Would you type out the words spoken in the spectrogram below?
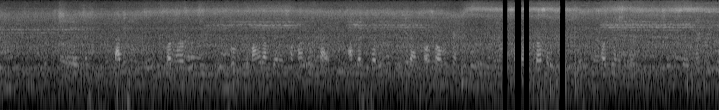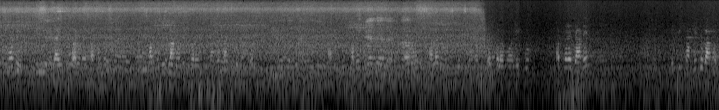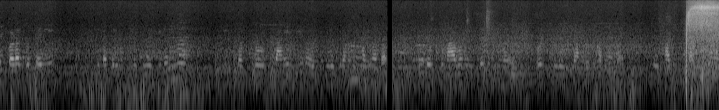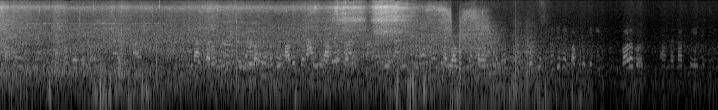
তাদের কিন্তু কথা মাহের রমজানের সম্মান রক্ষায় আমরা কীভাবে নিজেরা স্ব অবস্থান থেকে দায়িত্ব বাংলাদেশ আপনারা জানেন একটি সমৃদ্ধ বাংলাদেশ গড়ার প্রত্যয় নিয়ে একাত্তরে মুক্তিযুদ্ধ হয়েছিল তিরিশ লক্ষ প্রাণের বিনিময়ে অর্জিত হয়েছিল আমাদের স্বাধীনতা দুই লক্ষ মা বোনের ইজ্জতের বিনিময়ে অর্জিত হয়েছিল আমাদের স্বাধীনতা সেই স্বাধীন রাস্তা কথায় কথায় মাদক ব্যবসায়ীদের রাস্তা চলে খালি অবস্থান করার জন্য নতুন প্রজন্মের পক্ষ থেকে বরাবর আমরা কাজ করে এসেছি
